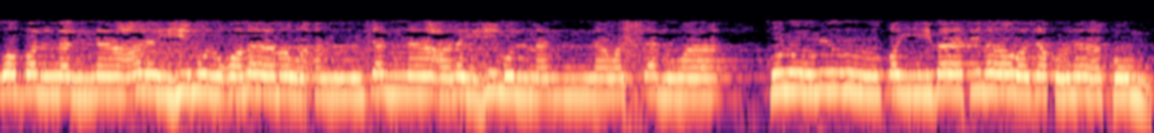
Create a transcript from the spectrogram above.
وظللنا عليهم الغمام وأنزلنا عليهم المن والسلوى. كلوا من طيبات ما رزقناكم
